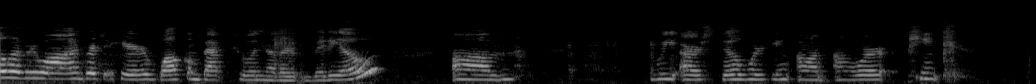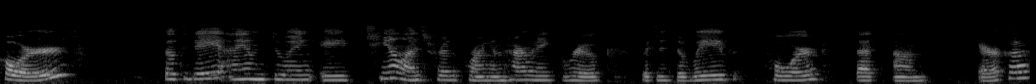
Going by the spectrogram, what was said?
Hello everyone, Bridgette here. Welcome back to another video. Um, we are still working on our pink pours. So today I am doing a challenge for the Pouring in Harmony group, which is the wave pour that um, Erica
